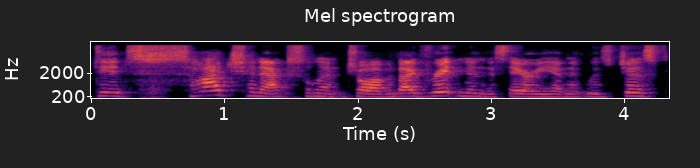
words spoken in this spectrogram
did such an excellent job. And I've written in this area, and it was just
